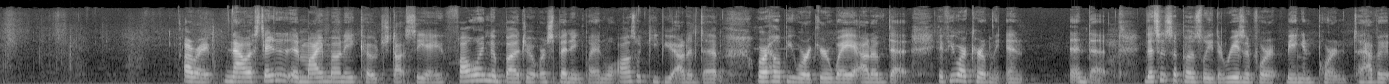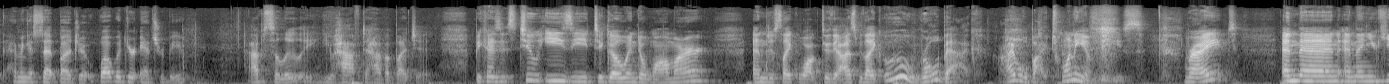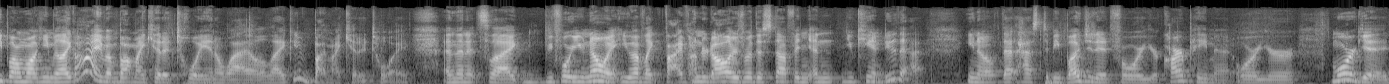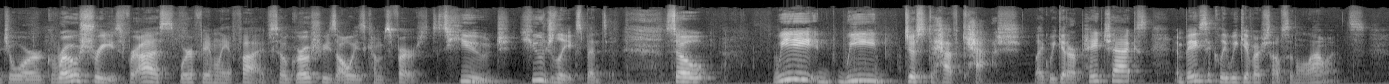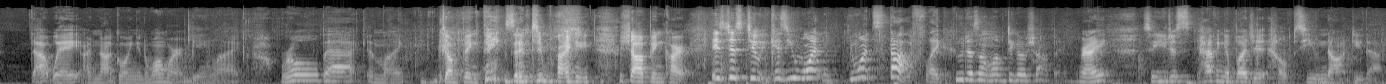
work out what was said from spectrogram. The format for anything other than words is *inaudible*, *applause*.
All right, now as stated in mymoneycoach.ca, following a budget or spending plan will also keep you out of debt or help you work your way out of debt if you are currently in, in debt. This is supposedly the reason for it being important to have a, having a set budget. What would your answer be? Absolutely. You have to have a budget because it's too easy to go into Walmart and just like walk through the aisles be like, ooh, rollback. I will buy 20 of these, right? And then and then you keep on walking and be like oh i haven't bought my kid a toy in a while. Like you buy my kid a toy. And then it's like before you know it you have like $500 worth of stuff and, and you can't do that. You know that has to be budgeted for your car payment or your mortgage or groceries. For us we're a family of five so groceries always comes first. It's huge hugely expensive. So we we just have cash. Like we get our paychecks and basically we give ourselves an allowance that way i'm not going into walmart and being like roll back and like dumping *laughs* things into my shopping cart. It's just too because you want you want stuff. Like who doesn't love to go shopping right? So you just having a budget helps you not do that.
